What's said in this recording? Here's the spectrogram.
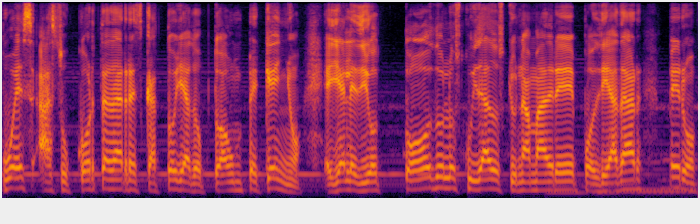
pues a su corta edad rescató y adoptó a un pequeño. Ella le dio todos los cuidados que una madre podría dar, pero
